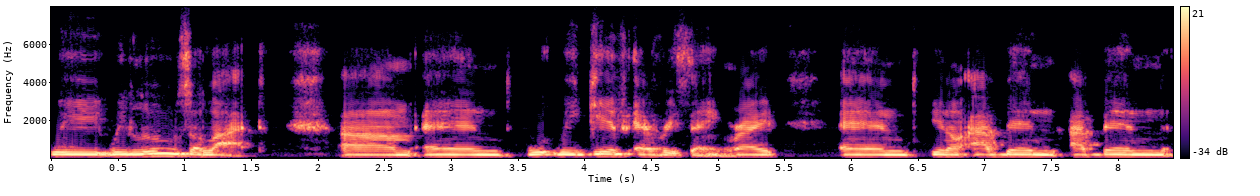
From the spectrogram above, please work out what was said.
we we lose a lot um, and we give everything right and you know I've been I've been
